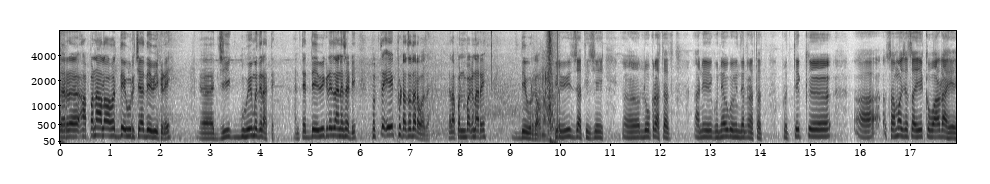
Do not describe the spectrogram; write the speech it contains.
तर अ, आपण आलो आहोत देऊरच्या देवीकडे. जी गुहेमध्ये राहते. आणि त्या देवीकडे जाण्यासाठी फक्त एक फुटाचा दरवाजा आहे. तर आपण बघणार आहे देऊर गावमध्ये. विविध जातीचे लोक राहतात आणि गुन्ह्या गोविंदन राहतात. प्रत्येक समाजाचा एक वार्ड आहे.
